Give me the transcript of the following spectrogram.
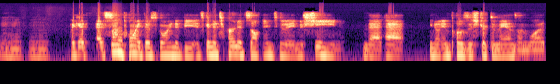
Mm-hmm, mm-hmm. Like at, at some point, there's going to be it's going to turn itself into a machine that ha, you know imposes strict demands on what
